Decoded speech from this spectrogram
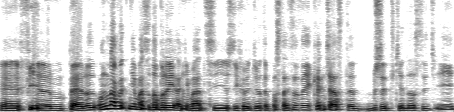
e, film Pearl, on nawet nie ma co dobrej animacji, jeśli chodzi o te postacie. Są takie kanciaste, brzydkie dosyć i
